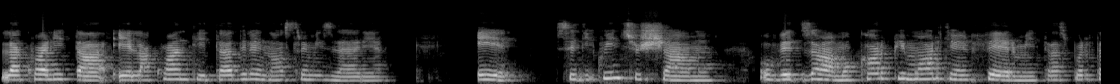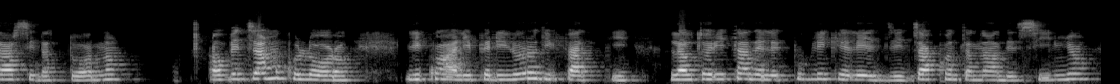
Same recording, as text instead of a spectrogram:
la qualità e la quantità delle nostre miserie. E se di qui inciusciamo o veggiamo corpi morti e infermi trasportarsi d'attorno, o veggiamo coloro i quali per i loro difetti l'autorità delle pubbliche leggi già condannò ad esilio,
